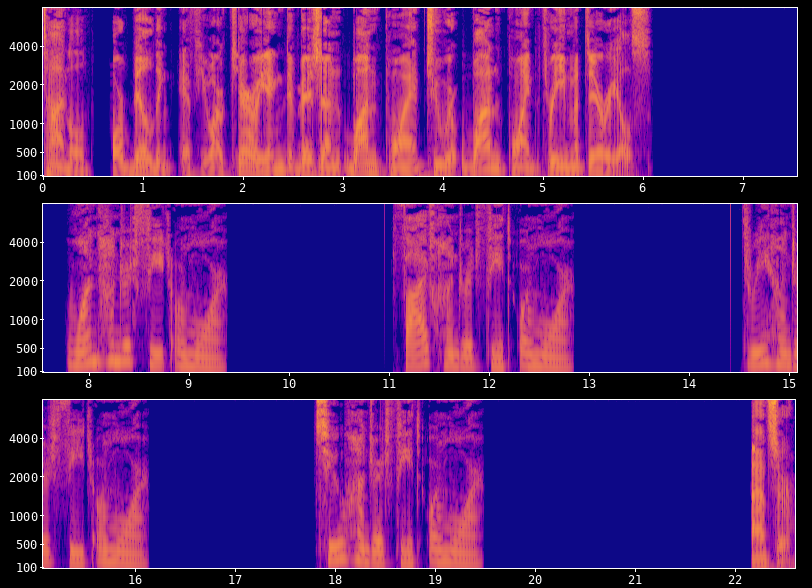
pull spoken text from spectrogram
tunnel, or building if you are carrying Division 1.2 or 1.3 materials? 100 feet or more. 500 feet or more. 300 feet or more. 200 feet or more. Answer.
